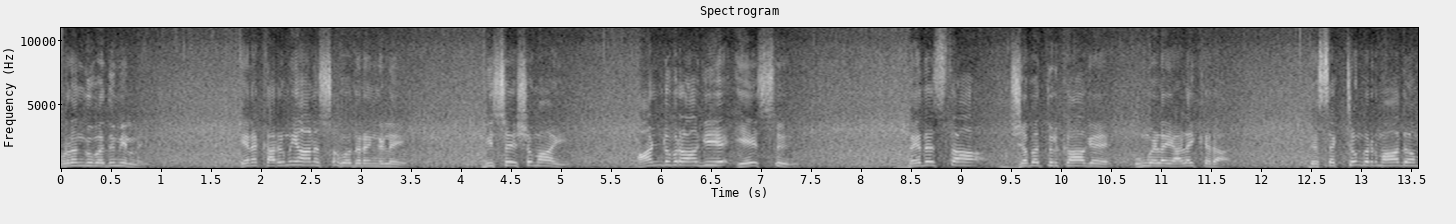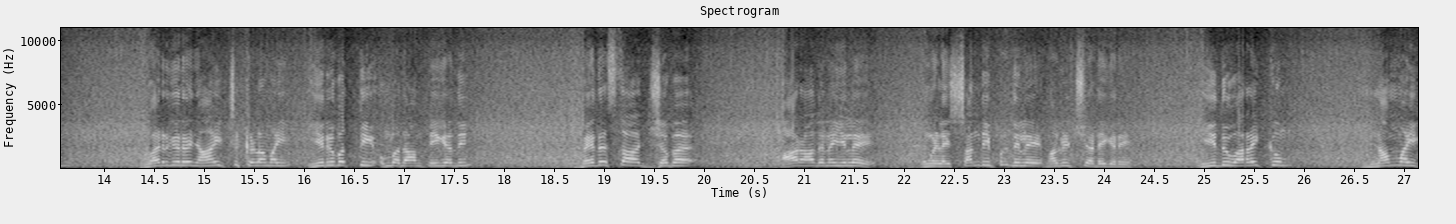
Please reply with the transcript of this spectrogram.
உறங்குவதும் இல்லை எனக்கு அருமையான சகோதரங்களே விசேஷமாய் ஆண்டவராகிய இயேசு பெதஸ்தா ஜெபத்திற்காக உங்களை அழைக்கிறார். இந்த செப்டம்பர் மாதம் வருகிற ஞாயிற்றுக்கிழமை இருபத்தி ஒன்பதாம் தேதி பெதஸ்தா ஜெப ஆராதனையிலே உங்களை சந்திப்பதிலே மகிழ்ச்சி அடைகிறேன். இதுவரைக்கும் நம்மை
